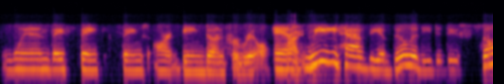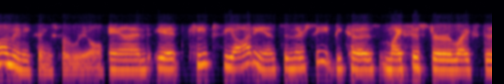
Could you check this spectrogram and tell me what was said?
when they think things aren't being done for real. And right. we have the ability to do so many things for real. And it keeps the audience in their seat because my sister likes to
